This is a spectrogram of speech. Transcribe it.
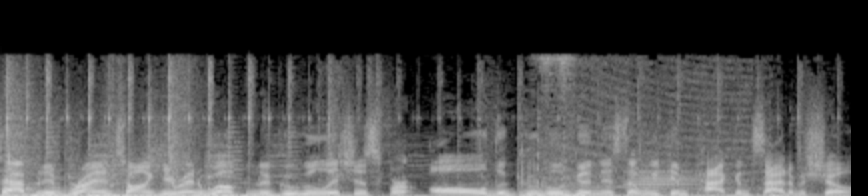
happening? Brian Tong here, and welcome to Googlicious for all the Google goodness that we can pack inside of a show.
